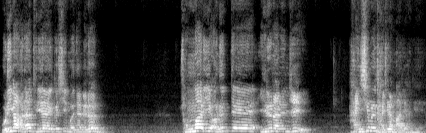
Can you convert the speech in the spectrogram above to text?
우리가 알아들어야 할 것이 뭐냐면은 종말이 어느 때에 일어나는지 관심을 가지란 말이 아니에요.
